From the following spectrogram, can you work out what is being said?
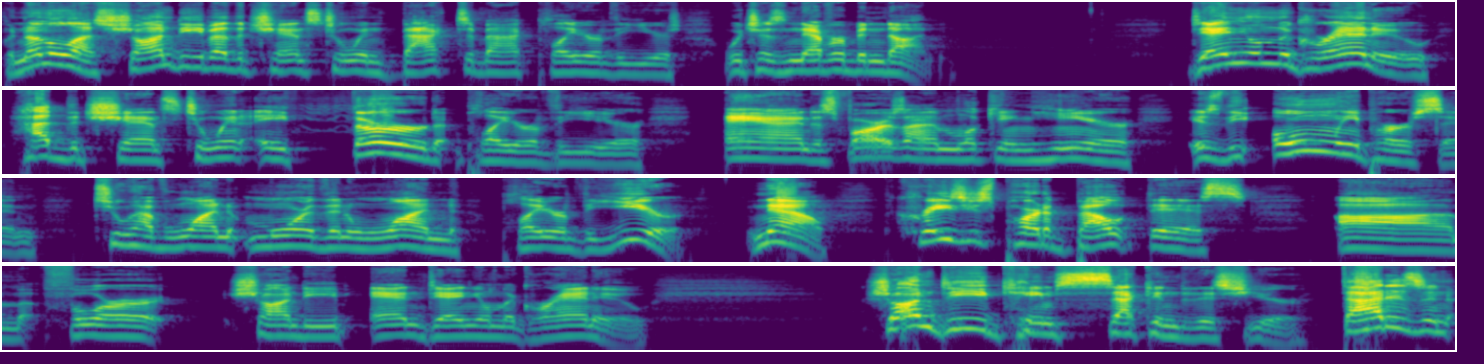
but nonetheless, Shaun Deeb had the chance to win back to back Player of the Years, which has never been done. Daniel Negreanu had the chance to win a third Player of the Year, and as far as I'm looking here, is the only person to have won more than one Player of the Year. Now, the craziest part about this um, for Deeb and Daniel Negreanu, Deeb came second this year. That is an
